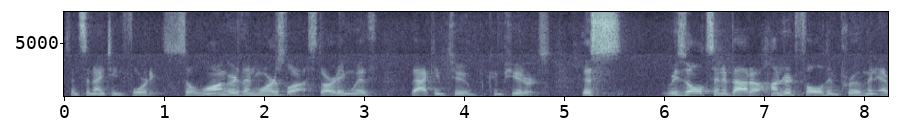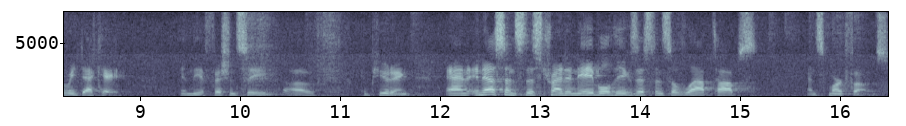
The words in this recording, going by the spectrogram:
since the 1940s. So longer than Moore's law, starting with vacuum tube computers. This results in about a hundredfold improvement every decade in the efficiency of computing. And in essence, this trend enabled the existence of laptops and smartphones.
